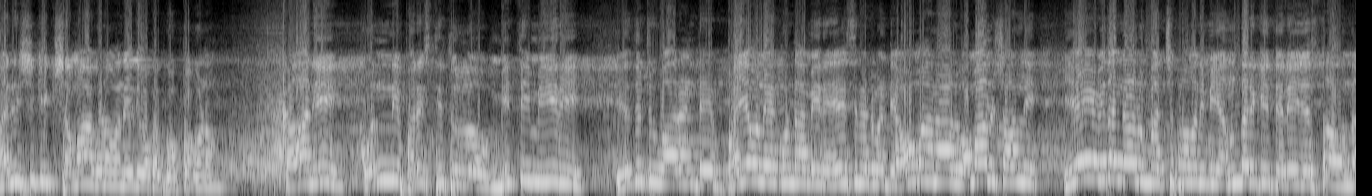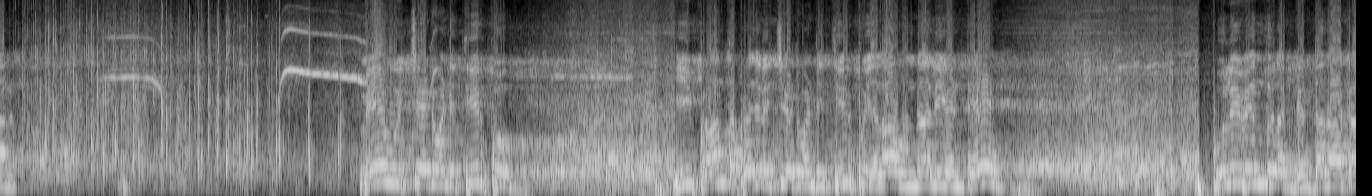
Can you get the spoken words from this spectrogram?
మనిషికి క్షమాగుణం అనేది ఒక గొప్ప గుణం. కానీ కొన్ని పరిస్థితుల్లో మితిమీరి ఎదుటి వారంటే భయం లేకుండా మీరు చేసినటువంటి అవమానాలు అమానుషాల్ని ఏ విధంగానూ మర్చిపోమని మీ అందరికీ తెలియజేస్తా ఉన్నాను. మేము ఇచ్చేటువంటి తీర్పు ఈ ప్రాంత ప్రజలు ఇచ్చేటువంటి తీర్పు ఎలా ఉండాలి అంటే పులివెందుల గడ్డ దాకా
